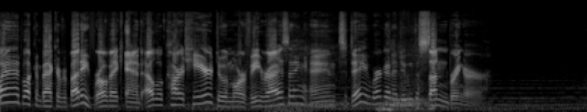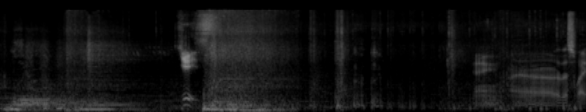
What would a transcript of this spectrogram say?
and welcome back everybody, Rovek and Alucard here, doing more V Rising, and today we're gonna do the Sunbringer. Yes. Okay, uh, this way.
